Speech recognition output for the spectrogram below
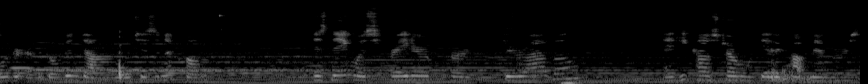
Order of the Golden Dawn, which is an occult. His name was Frater Perdurabo, and he caused trouble with the other cult members.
